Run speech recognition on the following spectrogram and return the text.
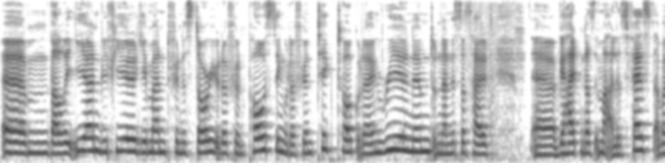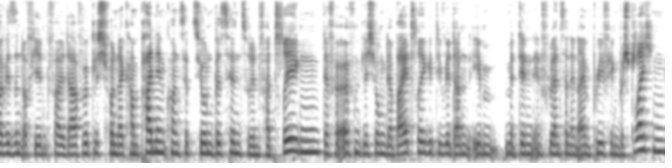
ähm, variieren, wie viel jemand für eine Story oder für ein Posting oder für ein TikTok oder ein Reel nimmt. Und dann ist das halt, äh, wir halten das immer alles fest, aber wir sind auf jeden Fall da wirklich von der Kampagnenkonzeption bis hin zu den Verträgen, der Veröffentlichung der Beiträge, die wir dann eben mit den Influencern in einem Briefing besprechen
